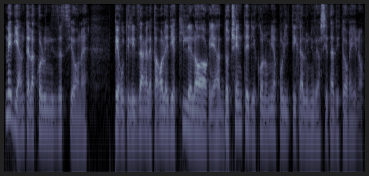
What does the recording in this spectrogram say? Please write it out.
mediante la colonizzazione, per utilizzare le parole di Achille Loria, docente di economia politica all'Università di Torino.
